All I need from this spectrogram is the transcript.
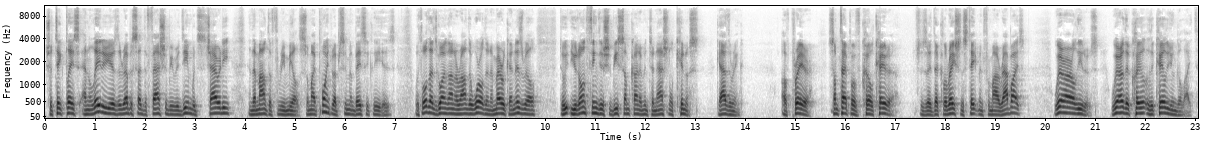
should take place. And in later years, the Rebbe said the fast should be redeemed with charity in the amount of three meals. So my point, Reb Simon, basically is, with all that's going on around the world in America and Israel, do, you don't think there should be some kind of international kinus, gathering of prayer, some type of kol kera, which is a declaration statement from our rabbis? Where are our leaders? Where are the the Kel Jungelite?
